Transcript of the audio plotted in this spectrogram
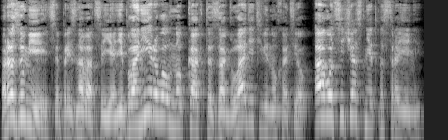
Разумеется, признаваться я не планировал, но как-то загладить вину хотел. А вот сейчас нет настроения.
